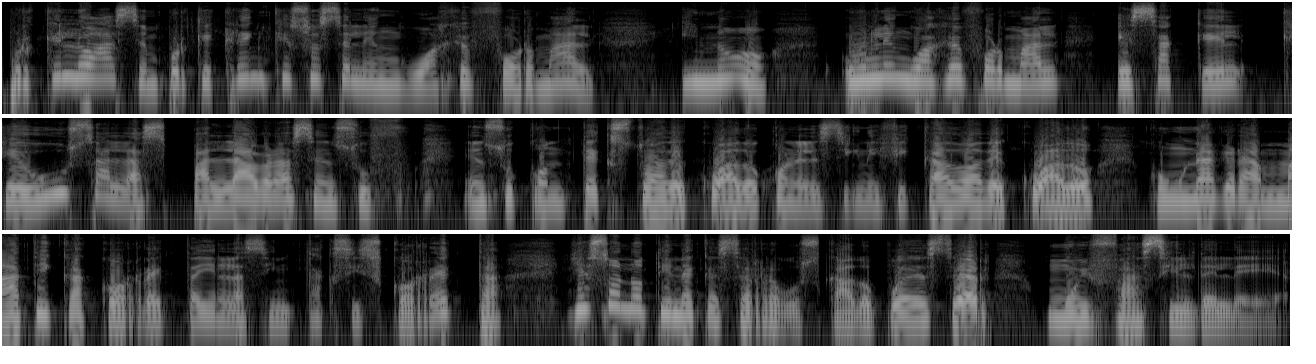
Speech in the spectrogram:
¿por qué lo hacen? Porque creen que eso es el lenguaje formal. Y no, un lenguaje formal es aquel que usa las palabras en su, en su contexto adecuado, con el significado adecuado, con una gramática correcta y en la sintaxis correcta. Y eso no tiene que ser rebuscado, puede ser muy fácil de leer.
